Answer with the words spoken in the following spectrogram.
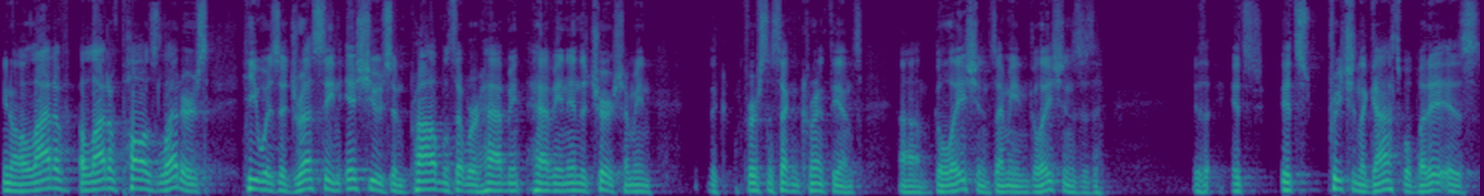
You know, a lot of, a lot of Paul's letters, he was addressing issues and problems that we're having, having in the church. I mean, the First and Second Corinthians, um, Galatians. I mean, Galatians is a, it's, it's preaching the gospel, but it is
